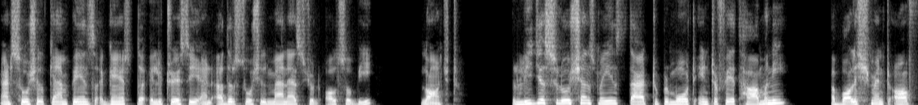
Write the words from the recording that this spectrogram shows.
And social campaigns against the illiteracy and other social menace should also be launched. Religious solutions means that to promote interfaith harmony, abolishment of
